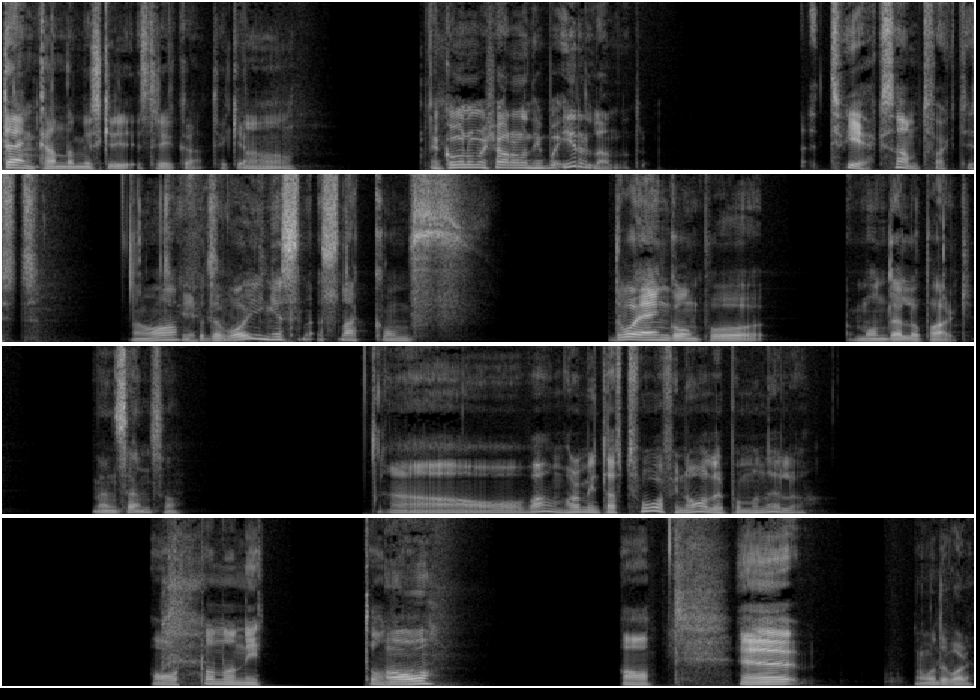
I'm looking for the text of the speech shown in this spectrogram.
den kan de ju stryka tycker jag. Ja, Jag kommer de att köra någonting på Irland? tveksamt faktiskt. Ja, för det Tveksamt. var ju inget sn- snack om... F- det var en gång på Mondello Park. Men sen så. Ja, va? Har de inte haft två finaler på Mondello? 18 och 19. Ja, Ja. Eh, jo, det var det.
